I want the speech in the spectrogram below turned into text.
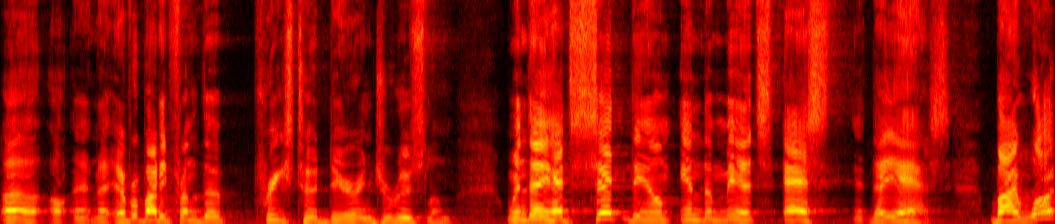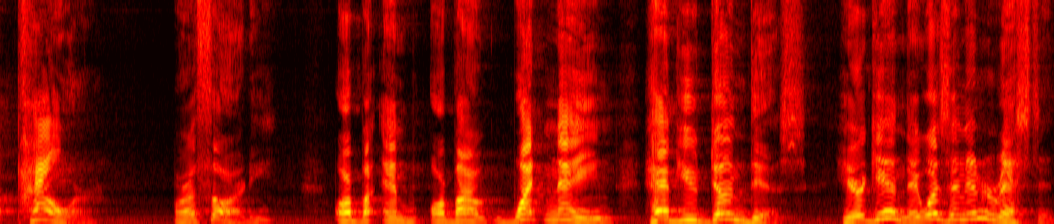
uh, uh, and everybody from the priesthood there in Jerusalem, when they had set them in the midst, asked, they asked, By what power or authority or by, and, or by what name have you done this? Here again, they wasn't interested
